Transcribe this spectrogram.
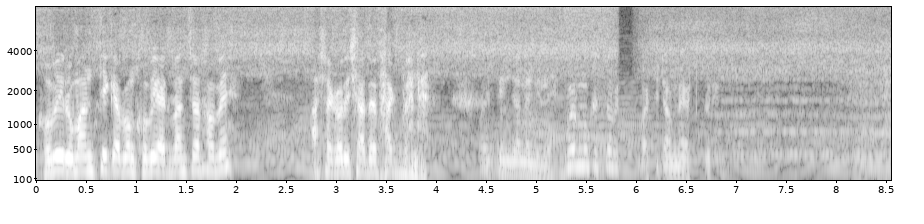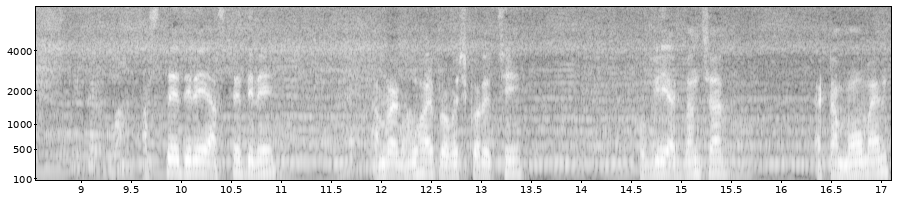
খুবই রোমান্টিক এবং খুবই অ্যাডভেঞ্চার হবে। আশা করি সাথে থাকবেন। ওই তিনজনে মিলে। বাকিটা আমরা অ্যাড করি। আস্তে ধীরে আস্তে ধীরে। আমরা গুহায় প্রবেশ করেছি। খুবই অ্যাডভেঞ্চার একটা মোমেন্ট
